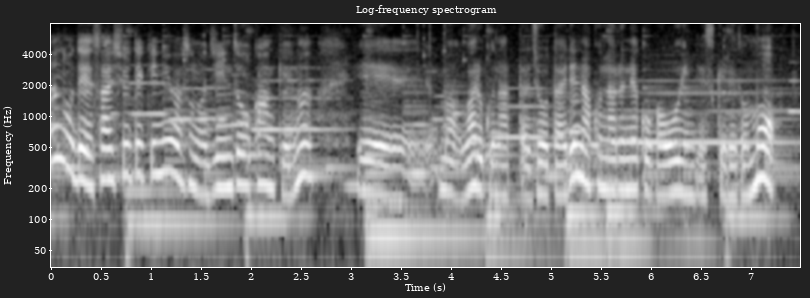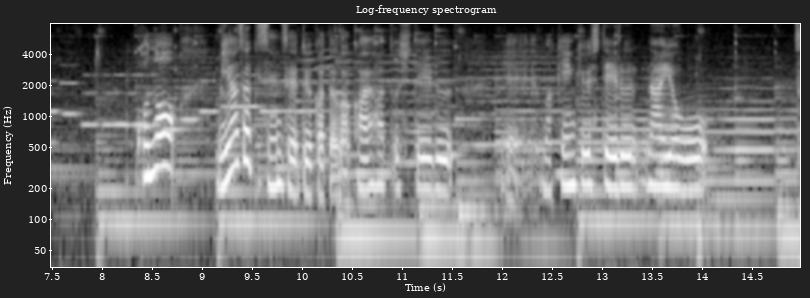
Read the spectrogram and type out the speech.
なので最終的にはその腎臓関係の、えー、まあ、悪くなった状態で亡くなる猫が多いんですけれどもこの宮崎先生という方が開発している、えー、まあ、研究している内容を突き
